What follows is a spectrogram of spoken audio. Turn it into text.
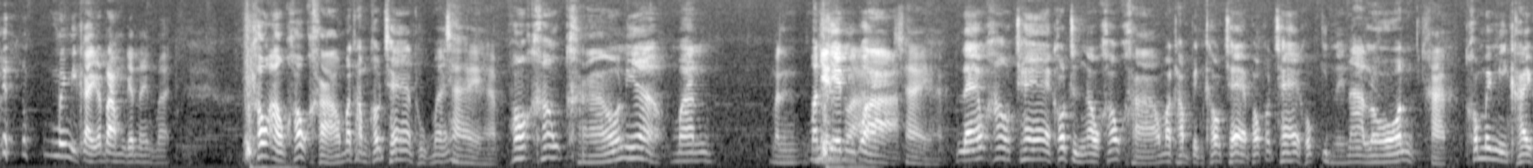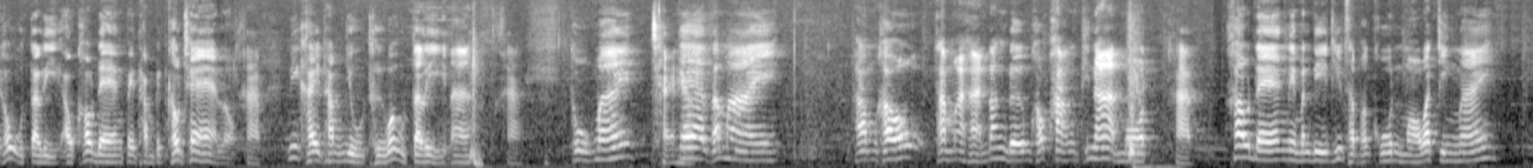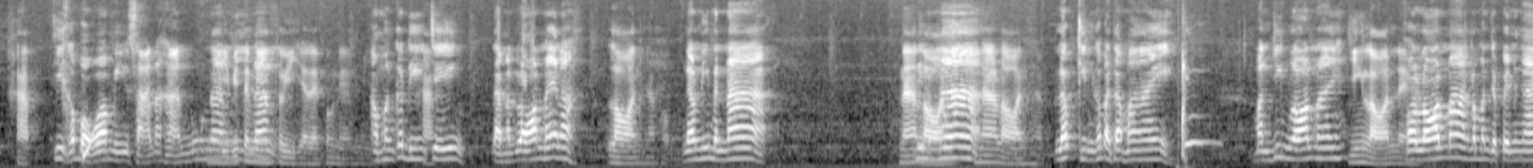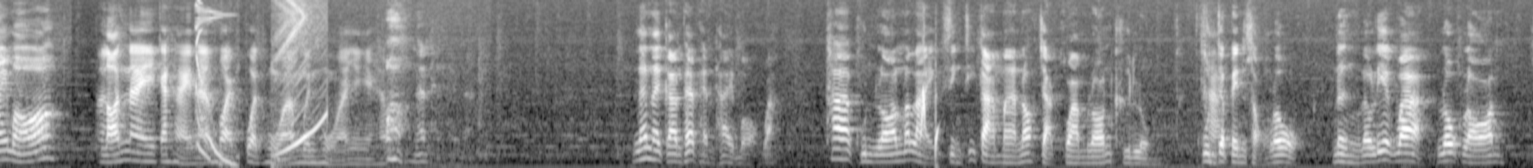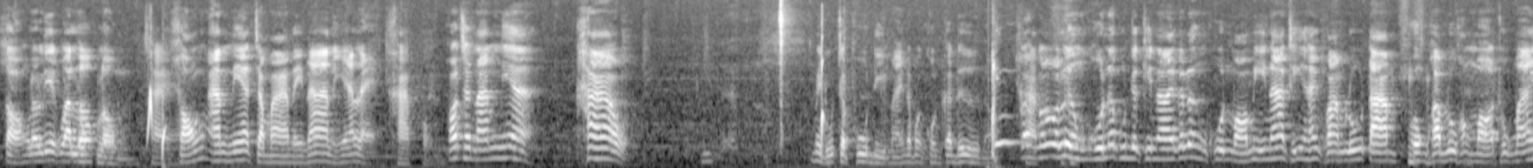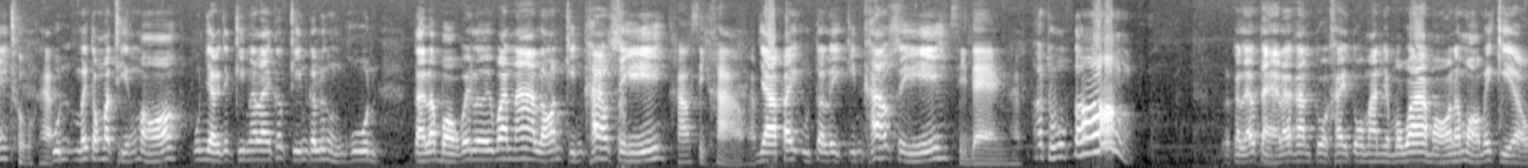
ไม่มีใครก็ทำกันเห็นไหมเขาเอาข้าวขาวมาทำข้าวแช่ถูกไหมใช่ครับ เพราะข้าวขาวเนี่ยมัน มันมันเย็นกว่า ใช่ครับ แล้วข้าวแช่เขาถึงเอาข้าวขาวมาทำเป็นข้าวแช่ เพราะข้าวแช่เขากินในหน้าร้อนครับเขาไม่มีใครเขาอุตริเอาข้าวแดงไปทำเป็นข้าวแช่หรอกครับ นี่ใครทำอยู่ถือว่าอุตรินะครับ ถูกไหมใช่ครับแก้สมัยทำเขาทำอาหารดั้งเดิมเขาพังพินาศหมดครับข้าวแดงเนี่ยมันดีที่สรรพคุณหมอว่าจริงไหมครับ ที่เขาบอกว่ามีสารอาหารนู่นนั่นมีวินี่ตามินั่นนซีอะไรพวกเนี้ยมีเอามันก็ดีครับจริง แต่มันร้อนไหมนะ ร้อนครับผมแล้วนี่มันหน้า หน้านี่มันร้อนหน้า หน้าร้อนครับ แล้วกินเข้าไปทำไม มันยิ่งร้อนไหม ยิ่งร้อนเลยพอร้อนมากแล้วมันจะเป็นยังไงหมอร้อนในกระหายน้ำบ่อยปวดหัวมึนหัวอย่างเงี้ยครับ อ๋อนั่นเห็นไหมและในการแพทย์แผนไทยบอกว่า ถ้าคุณร้อนเมื่อไหร่สิ่งที่ตามมานอกจากความร้อนคือลม คุณครับ จะเป็นสองโรคหนึ่งเราเรียกว่าโรคร้อน สองเราเรียกว่าโรโรคคลลมมใช่สองอันเนี้ยจะมาในหน้านี้แหละ ครับผม เพราะฉะนั้นเนี่ยข้าว ไม่รู้จะพูดดีไหมนะบางคนก็ดื้อเนาะก็ก็เรื่องของคุณนะคุณจะกินอะไรก็เรื่องของคุณหมอมีหน้าที่ให้ความรู้ตาม องค์ความรู้ของหมอถูกไหมถูกครับคุณไม่ต้องมาเถียงหมอ คุณอยากจะกินอะไรก็กินก็เรื่องของคุณ แต่เราบอกไว้เลยว่าหน้าร้อนกินข้าวสี ข้าวสีขาวครับ อย่าไปอุตริกินข้าวสี สีแดงครับ อะถูกต้อง แล้วก็แล้วแต่แล้วกันตัวใครตัวมันอย่ามาว่าหมอนะหมอไม่เกี่ยว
